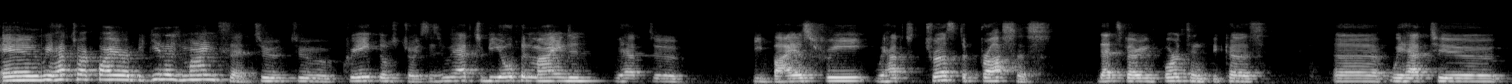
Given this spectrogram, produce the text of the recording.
And we have to acquire a beginner's mindset to, to create those choices. We have to be open-minded. We have to be bias-free. We have to trust the process. That's very important because uh, we have to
